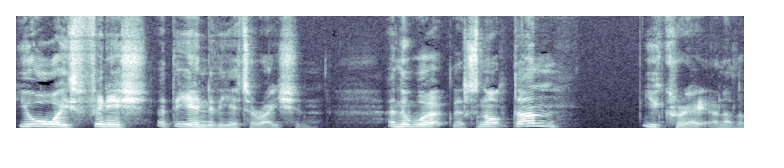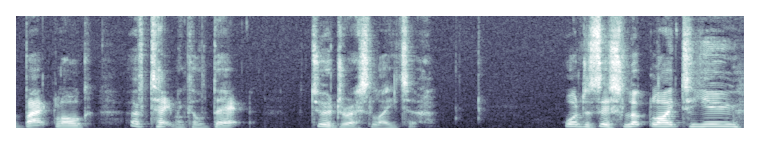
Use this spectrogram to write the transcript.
You always finish at the end of the iteration, and the work that's not done, you create another backlog of technical debt to address later. What does this look like to you?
